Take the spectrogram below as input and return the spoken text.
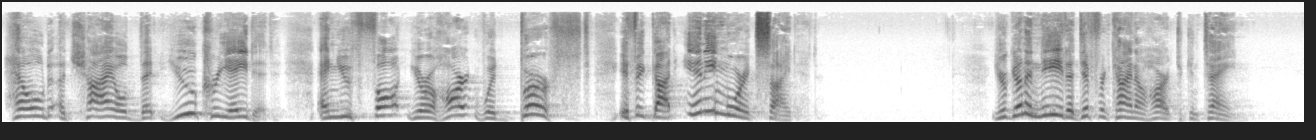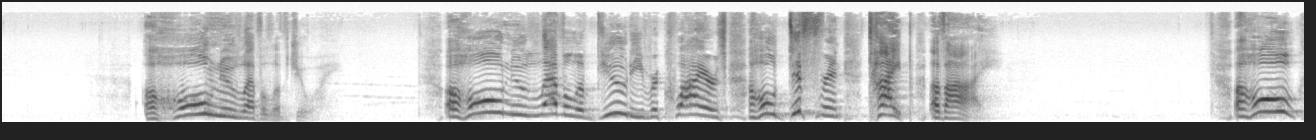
held a child that you created and you thought your heart would burst if it got any more excited, you're going to need a different kind of heart to contain a whole new level of joy. A whole new level of beauty requires a whole different type of eye. A whole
